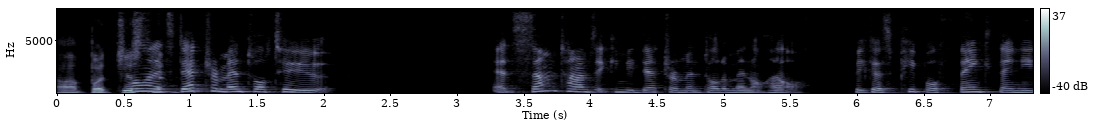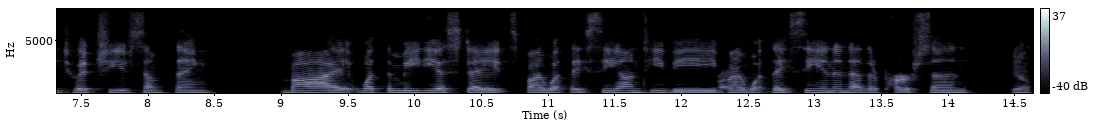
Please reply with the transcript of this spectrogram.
Uh, but just well, and it's detrimental to. And sometimes it can be detrimental to mental health because people think they need to achieve something by what the media states, by what they see on TV, right. by what they see in another person. Yeah.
